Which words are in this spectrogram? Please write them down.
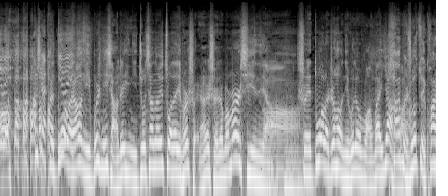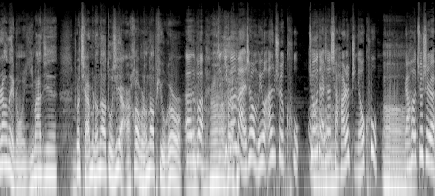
因为不是 太多了，然后你不是你想这，你就相当于坐在一盆水上，这水就慢慢吸进去啊。哦水多了之后，你不就往外漾？他们说最夸张那种姨妈巾，说前面能到肚脐眼儿，后面能到屁股沟儿呃不，嗯 一般晚上我们用安睡裤，就有点像小孩的纸尿裤。啊。然后就是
